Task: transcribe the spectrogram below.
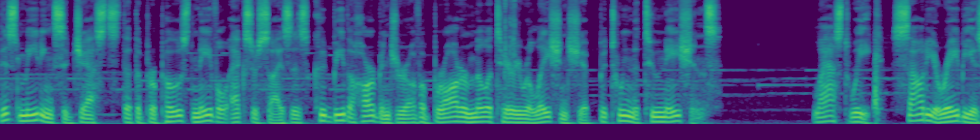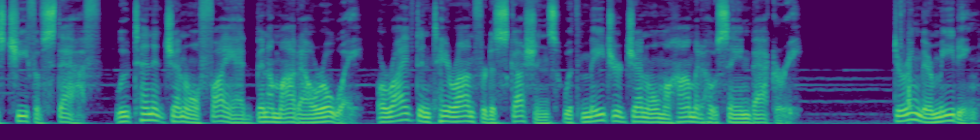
This meeting suggests that the proposed naval exercises could be the harbinger of a broader military relationship between the two nations. Last week, Saudi Arabia's Chief of Staff, Lieutenant General Fayad bin Ahmad al-Raweh, arrived in Tehran for discussions with Major General Mohammad Hossein Bagheri. During their meeting,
